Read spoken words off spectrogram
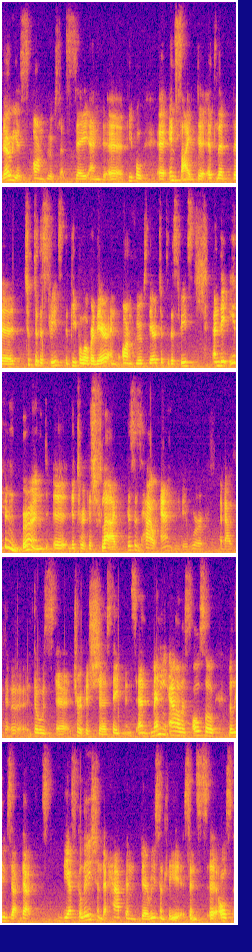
various armed groups, let's say, and people inside Idlib took to the streets. The people over there and armed groups there took to the streets, and they even burned the Turkish flag. This is how angry they were about uh, those uh, Turkish uh, statements. And many analysts also believe that, that the escalation that happened there recently since also,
